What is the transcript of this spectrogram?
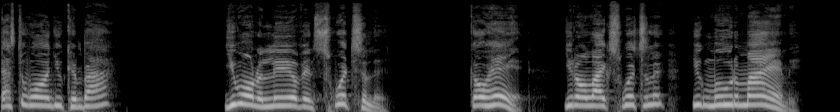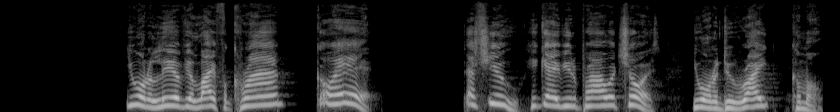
That's the one you can buy. You want to live in Switzerland? Go ahead. You don't like Switzerland? You can move to Miami. You want to live your life of crime? Go ahead. That's you. He gave you the power of choice. You want to do right? Come on.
